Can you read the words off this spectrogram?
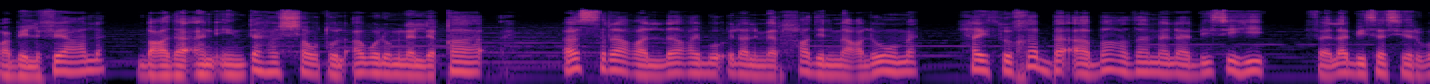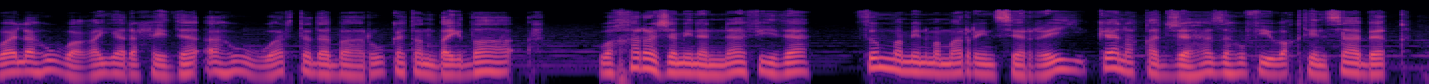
وبالفعل بعد أن انتهى الشوط الأول من اللقاء أسرع اللاعب إلى المرحاض المعلوم حيث خبأ بعض ملابسه فلبس سرواله وغير حذاءه وارتدى باروكة بيضاء وخرج من النافذة ثم من ممر سري كان قد جهزه في وقت سابق.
